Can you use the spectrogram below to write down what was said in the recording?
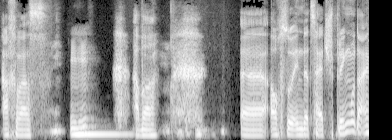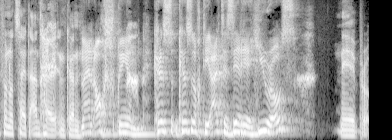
Ach was. Mhm. Aber äh, auch so in der Zeit springen oder einfach nur Zeit anhalten können? Nein, auch springen. Kennst du, kennst du noch die alte Serie Heroes? Nee, Bro,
